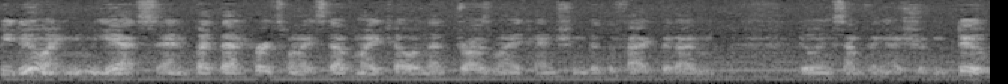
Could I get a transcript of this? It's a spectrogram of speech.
be doing. Yes, and but that hurts when I stub my toe and that draws my attention to the fact that I'm doing something I shouldn't do.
